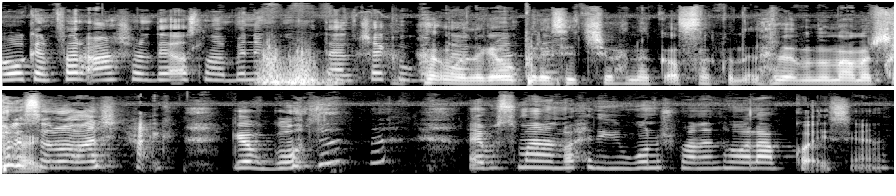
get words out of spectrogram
هو كان فرق 10 دقايق أصلا بين الجون بتاع التشيك والجون بتاع ولا جابوا. بريسيتش وإحنا أصلا كنا ما عملش حاجة. ما عملش حاجة. جاب جون. أي بس معنى إن الواحد يجيب جون مش معنى إن هو لعب كويس يعني.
